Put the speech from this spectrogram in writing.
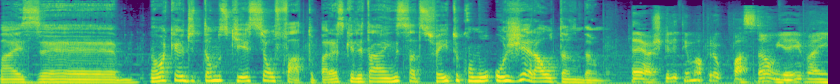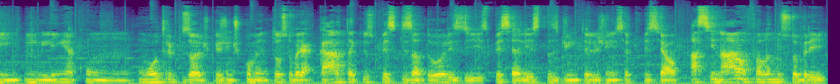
Mas é, não acreditamos que esse é o fato. Parece que ele tá insatisfeito como o geral tá andando. É, eu acho que ele tem uma preocupação, e aí vai em, em, linha com um outro episódio que a gente comentou sobre a carta que os pesquisadores e especialistas de inteligência artificial assinaram falando sobre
